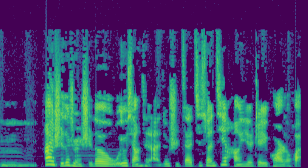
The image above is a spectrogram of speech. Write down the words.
嗯，按时的、准时的。我又想起来，就是在计算机行业这一块的话，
